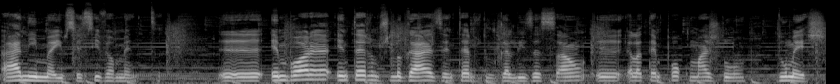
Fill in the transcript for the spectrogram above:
há ano e meio, sensivelmente. Uh, embora em termos legais, em termos de legalização, uh, ela tem pouco mais do, do mês.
